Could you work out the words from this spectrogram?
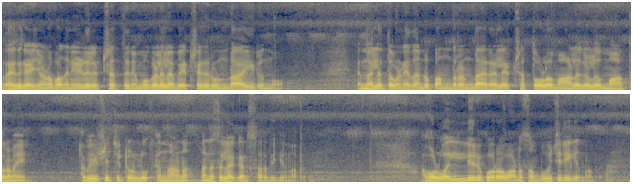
അതായത് കഴിഞ്ഞ തവണ പതിനേഴ് ലക്ഷത്തിന് മുകളിൽ അപേക്ഷകരുണ്ടായിരുന്നു. എന്നാൽ ഇത്തവണ ഏതാണ്ട് പന്ത്രണ്ടര ലക്ഷത്തോളം ആളുകൾ മാത്രമേ അപേക്ഷിച്ചിട്ടുള്ളൂ എന്നാണ് മനസ്സിലാക്കാൻ സാധിക്കുന്നത്. അപ്പോൾ വലിയൊരു കുറവാണ് സംഭവിച്ചിരിക്കുന്നത്.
